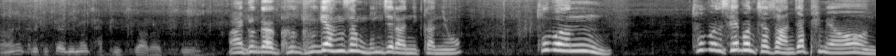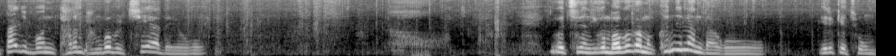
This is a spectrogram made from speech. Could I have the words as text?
아니 그렇게 때리면 잡힐 줄 알았지. 아, 그러니까 그, 그게 항상 문제라니까요. 두 번, 두 번, 세 번 쳐서 안 잡히면 빨리 뭔 다른 방법을 취해야 돼요. 이거 지금 이거 먹어가면 큰일 난다고. 이렇게 좋은.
